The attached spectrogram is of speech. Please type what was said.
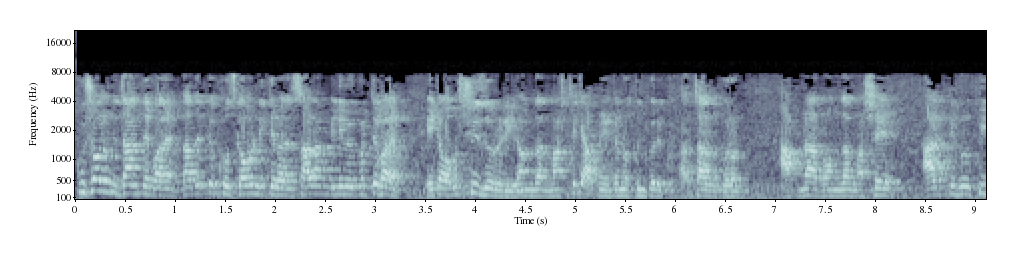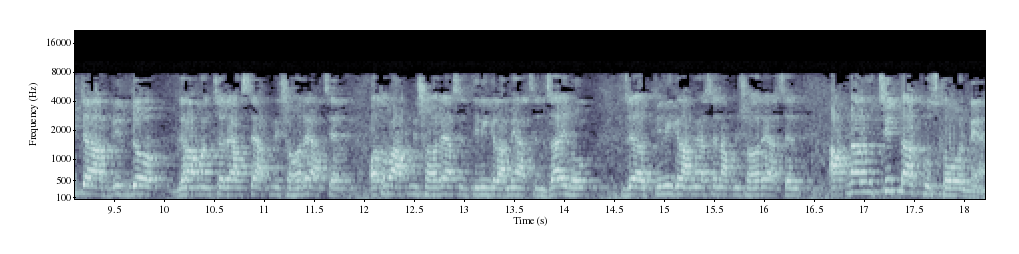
কুশল জানতে পারেন, তাদেরকে খোঁজ খবর নিতে পারেন, সালাম বিনিময় করতে পারেন। এটা অবশ্যই জরুরি। রমজান মাস থেকে আপনি এটা নতুন করে চালু করুন। আপনার রমজান মাসে আরেকটি পিতা, বৃদ্ধ গ্রামাঞ্চলে আছে, আপনি শহরে আছেন, অথবা আপনি শহরে আছেন, তিনি গ্রামে আছেন, যাই হোক, যে তিনি গ্রামে আছেন, আপনি শহরে আছেন, আপনার উচিত তার খোঁজ খবর নেয়া।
